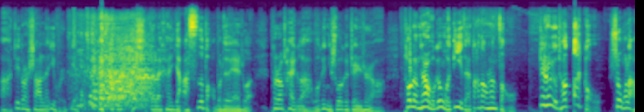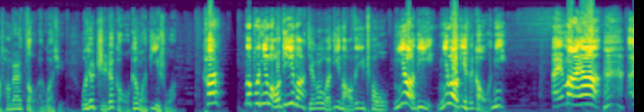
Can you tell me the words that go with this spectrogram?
啊。这段删了一会儿变。再来看雅思宝宝留言说：他说派哥啊，我跟你说个真事啊，头两天我跟我弟在大道上走，这时候有条大狗顺我俩旁边走了过去，我就指着狗跟我弟说：看。”那不你老弟吗？结果我弟脑子一抽，你老弟，你老弟是狗，你，哎呀妈呀，啊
